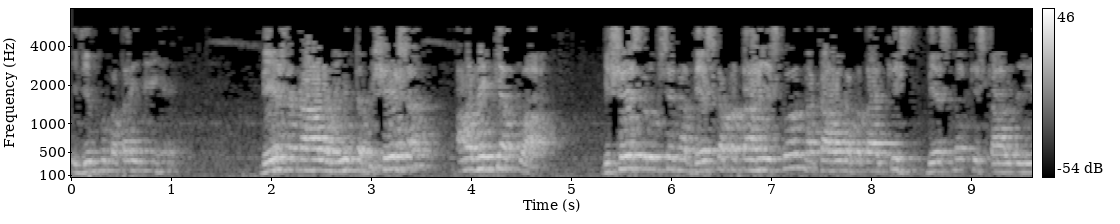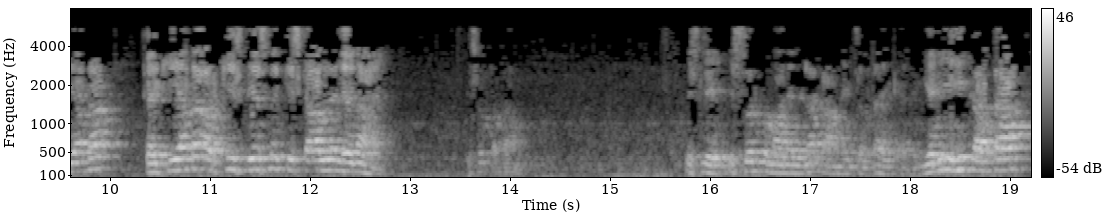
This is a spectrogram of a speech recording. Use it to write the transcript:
ये जीव को पता ही नहीं है। देश काल निमित्त विशेष अनभिज्ञत्व विशेष रूप से न देश का पता है इसको, न काल का पता है किस देश में किस काल में लिया था कह किया था और किस देश में किस काल में लेना है। इसको पता नहीं। इसलिए ईश्वर को माने बिना काम नहीं चलता है कहते यदि ही करता,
